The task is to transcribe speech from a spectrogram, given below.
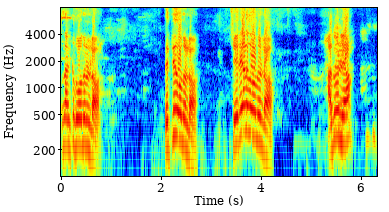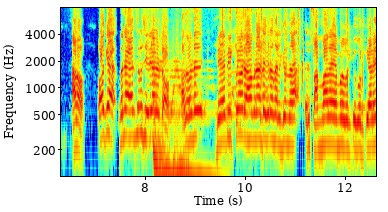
എന്ന് എനിക്ക് തോന്നുന്നുണ്ടോ തെറ്റി തോന്നുന്നുണ്ടോ ശരിയാണ് തോന്നുന്നുണ്ടോ അതുമില്ല. ആണോ ഓക്കെ ഇവന്റെ ആൻസർ ശരിയാണ് കേട്ടോ അതുകൊണ്ട് ബേബിക്കോ രാമനാട്ടകര നൽകുന്ന ഒരു സമ്മാനം നമ്മൾ ഇവർക്ക് കൊടുക്കുകയാണ്.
